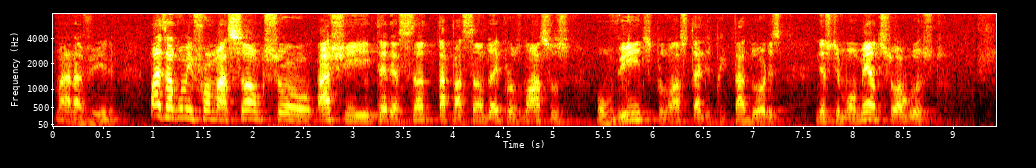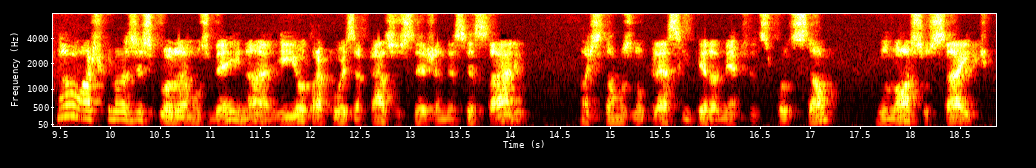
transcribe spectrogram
Maravilha. Mais alguma informação que o senhor acha interessante estar tá passando aí para os nossos ouvintes, para os nossos telespectadores neste momento, senhor Augusto? Não, acho que nós exploramos bem, né? E outra coisa, caso seja necessário, nós estamos no Cresce inteiramente à disposição. No nosso site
